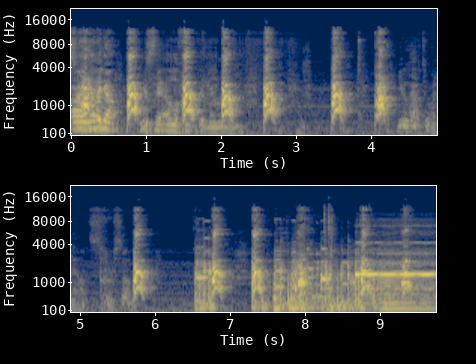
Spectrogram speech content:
All right, here we go. Here's the elephant in the room. You have to announce your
